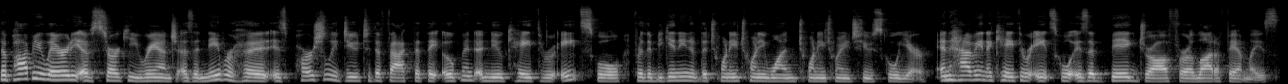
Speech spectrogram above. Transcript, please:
The popularity of Starkey Ranch as a neighborhood is partially due to the fact that they opened a new K through 8 school for the beginning of the 2021-2022 school year. And having a K through 8 school is a big draw for a lot of families.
